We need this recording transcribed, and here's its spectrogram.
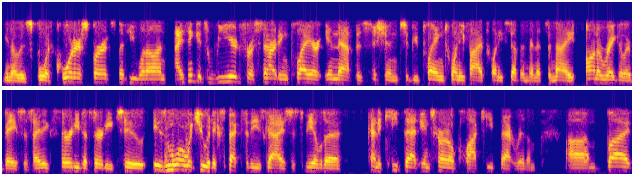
you know his fourth quarter spurts that he went on. I think it's weird for a starting player in that position to be playing 25, 27 minutes a night on a regular basis. I think 30 to 32 is more what you would expect for these guys just to be able to kind of keep that internal clock, keep that rhythm. Um, but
